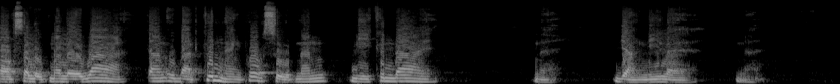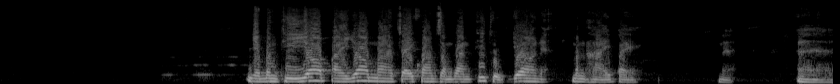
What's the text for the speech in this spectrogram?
บอกสรุปมาเลยว่า การอุบัติขึ้นแห่งพวกสูตรนั้นมีขึ้นได้นะอย่างนี้แหละนะอย่างบางทีย่อไปย่อมาใจความสำคัญที่ถูกย่อเนี่ย มันหายไปนะอ่า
